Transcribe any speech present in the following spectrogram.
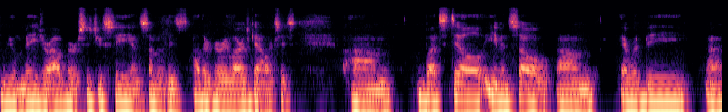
real major outbursts that you see in some of these other very large galaxies. Um, but still, even so, um, it would be uh,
